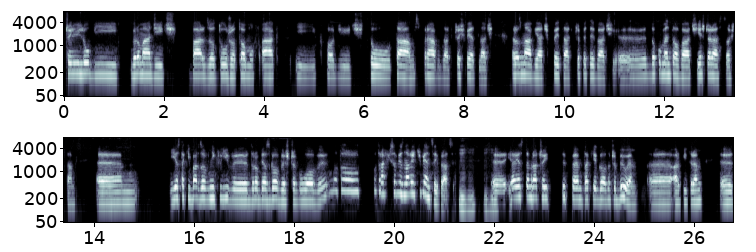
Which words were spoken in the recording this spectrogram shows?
czyli lubi gromadzić bardzo dużo tomów akt i wchodzić tu, tam, sprawdzać, prześwietlać, rozmawiać, pytać, przepytywać, y, dokumentować, jeszcze raz coś tam jest taki bardzo wnikliwy, drobiazgowy, szczegółowy, no to potrafi sobie znaleźć więcej pracy. Mm -hmm. Ja jestem raczej typem takiego, znaczy byłem e, arbitrem, e,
